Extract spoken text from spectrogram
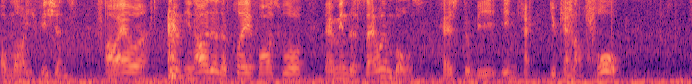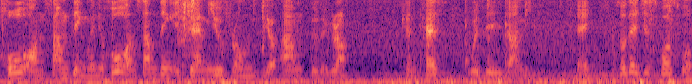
or more efficient. However, in order to play force flow, that means the seven balls has to be intact. You cannot hold hold on something. When you hold on something, it jam you from your arm to the ground. You can test with the dummy. Okay, so that's just force flow.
